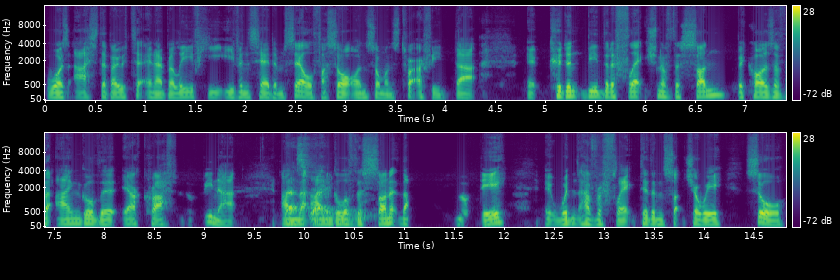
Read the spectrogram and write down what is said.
was asked about it, and I believe he even said himself, I saw it on someone's Twitter feed, that it couldn't be the reflection of the sun because of the angle the aircraft would have been at and That's the right. angle of the sun at that time of day. It wouldn't have reflected in such a way. So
